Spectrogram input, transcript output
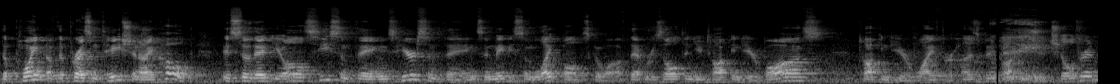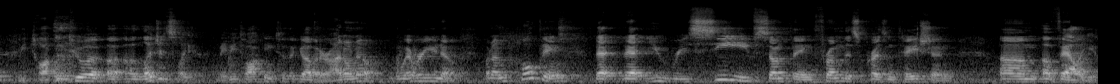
the point of the presentation, I hope, is so that you all see some things, hear some things, and maybe some light bulbs go off that result in you talking to your boss, talking to your wife or husband, talking to your children, maybe talking to a, a- a legislator, maybe talking to the governor, I don't know, whoever you know. But I'm hoping that, that you receive something from this presentation um, of value.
